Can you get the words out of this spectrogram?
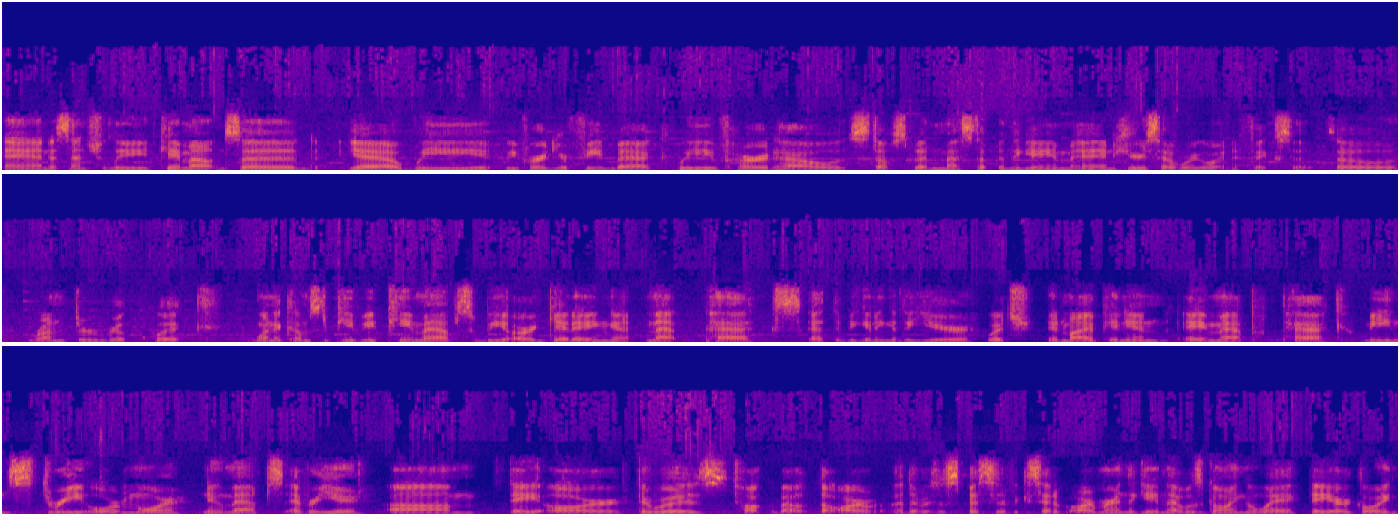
and essentially came out and said yeah we we've heard your feedback. We've heard how stuff's been messed up in the game and here's how we're going to fix it. So run through real quick when it comes to PvP maps, we are getting map packs at the beginning of the year, which, in my opinion, a map pack means three or more new maps every year. Um, they are there was talk about the arm there was a specific set of armor in the game that was going away. They are going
